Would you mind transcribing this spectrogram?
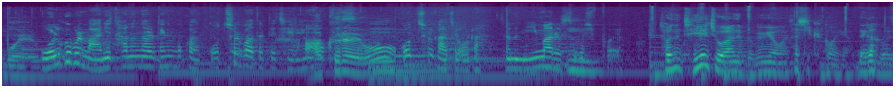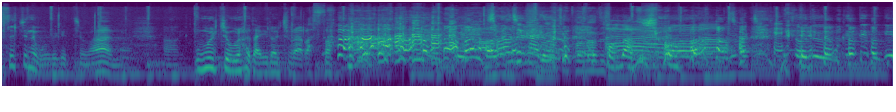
뭐예요? 월급을 많이 타는 날도 행복하고 꽃을 받을 때 제일 행복했어요. 아 그래요? 꽃을 가져오라. 저는 이 말을 쓰고 음. 싶어요. 저는 제일 좋아하는 묘비명은 사실 그거예요. 내가 그걸 쓸지는 모르겠지만 어, 우물쭈물하다 이럴 줄 알았어. 솔직하게. 전화드리죠. 아, 솔직해. 저도 그때 그게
